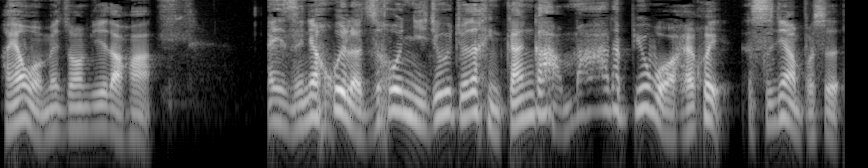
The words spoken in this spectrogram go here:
好像我们装逼的话，哎，人家会了之后，你就觉得很尴尬。妈的，比我还会。实际上不是，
